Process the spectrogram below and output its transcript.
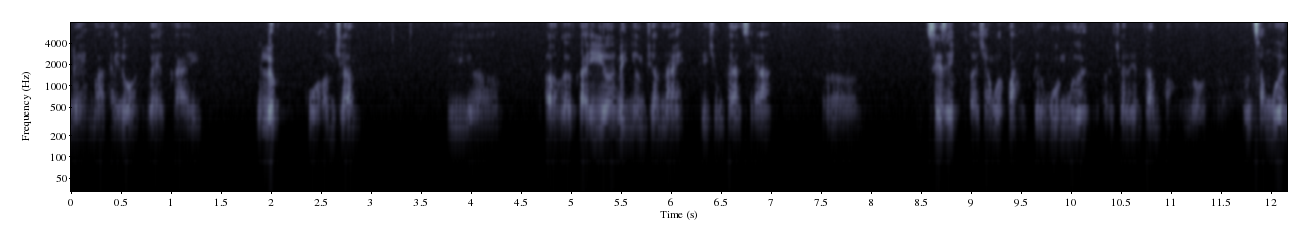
để mà thay đổi về cái cái lực của âm trầm. Thì ở cái đỉnh âm trầm này thì chúng ta sẽ uh, xê dịch ở trong cái khoảng từ 40 ờ, cho đến tầm khoảng độ hơn 60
